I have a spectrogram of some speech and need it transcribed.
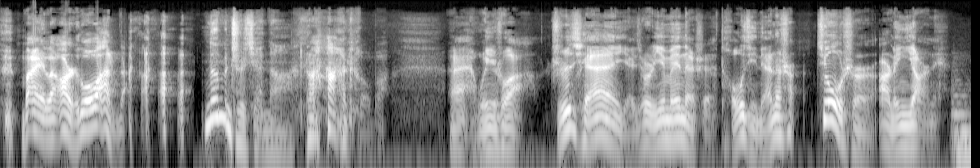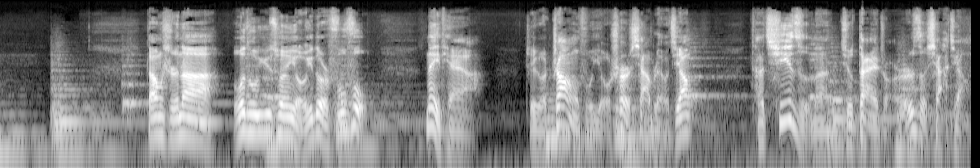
卖了二十多万呢，那么值钱呢？那可不。哎，我跟你说啊，值钱也就是因为那是头几年的事儿，就是二零一二年。当时呢，额头渔村有一对夫妇，那天啊。这个丈夫有事儿下不了江，他妻子呢就带着儿子下江了。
